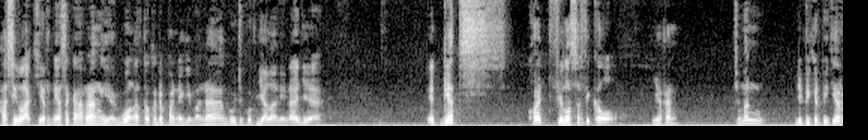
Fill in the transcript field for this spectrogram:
hasil akhirnya sekarang ya gue nggak tahu ke depannya gimana gue cukup jalanin aja. It gets quite philosophical ya kan? Cuman dipikir-pikir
